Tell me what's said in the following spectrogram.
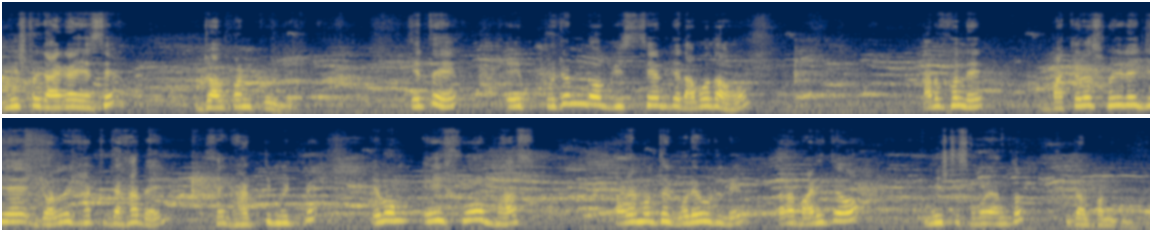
নির্দিষ্ট জায়গায় এসে জলপান করবে। এতে এই প্রচণ্ড গ্রীষ্মের যে দাবদাহ তার ফলে বাচ্চাদের শরীরে যে জলের ঘাটতি দেখা দেয়, সেই ঘাটতি মিটবে এবং এই সুঅভ্যাস তাদের মধ্যে গড়ে উঠলে তারা বাড়িতেও নির্দিষ্ট সময় অন্তর জলপান করবে।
